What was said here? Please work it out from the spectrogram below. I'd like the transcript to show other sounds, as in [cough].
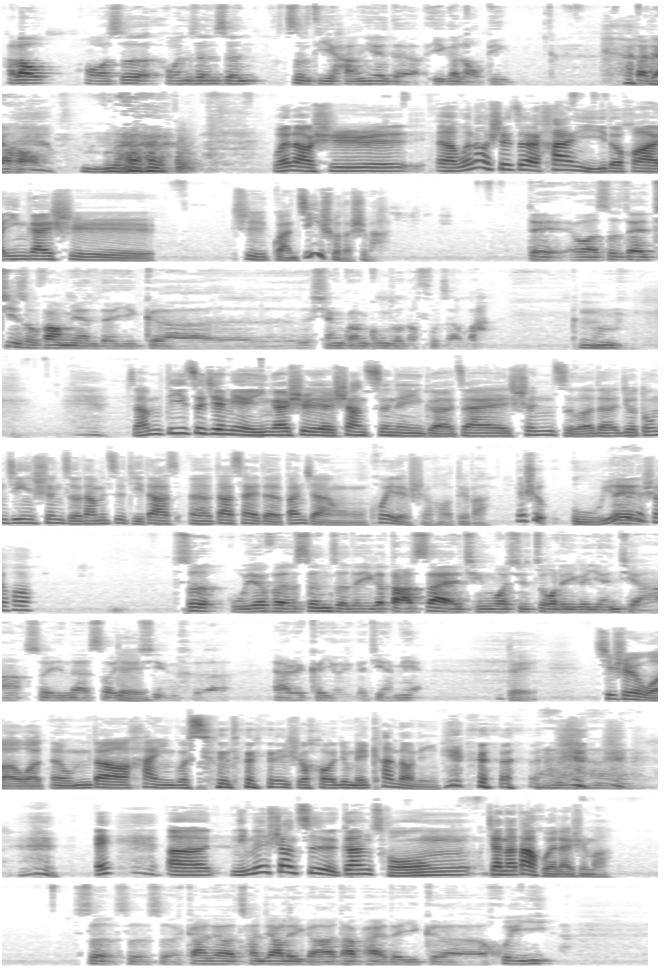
Hello，我是文生生字体行业的一个老兵，大家好。[laughs] 文老师，呃，文老师在汉仪的话，应该是是管技术的是吧？对，我是在技术方面的一个相关工作的负责吧。嗯，咱们第一次见面应该是上次那个在深泽的，就东京深泽他们字体大呃大赛的颁奖会的时候，对吧？那是五月份的时候。是五月份深泽的一个大赛，请我去做了一个演讲，所以那时候有幸和艾瑞克有一个见面。对。其实我我呃，我们到汉仪公司的那时候就没看到您。[laughs] 哎，呃，你们上次刚从加拿大回来是吗？是是是，刚要参加了一个阿达派的一个会议。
